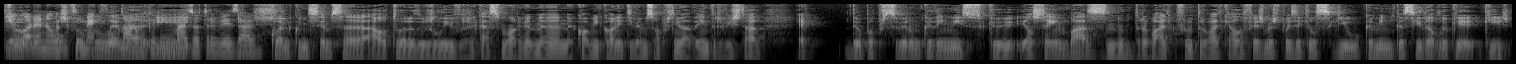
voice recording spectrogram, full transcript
e agora na última é que voltaram um bocadinho mais outra vez às. Quando conhecemos a, a, autora dos livros, a Cass Morgan, na, na Comic Con e tivemos a oportunidade de a entrevistar, é que deu para perceber um bocadinho isso, que eles têm base num trabalho que foi o trabalho que ela fez, mas depois aquilo seguiu o caminho que a CW quis.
